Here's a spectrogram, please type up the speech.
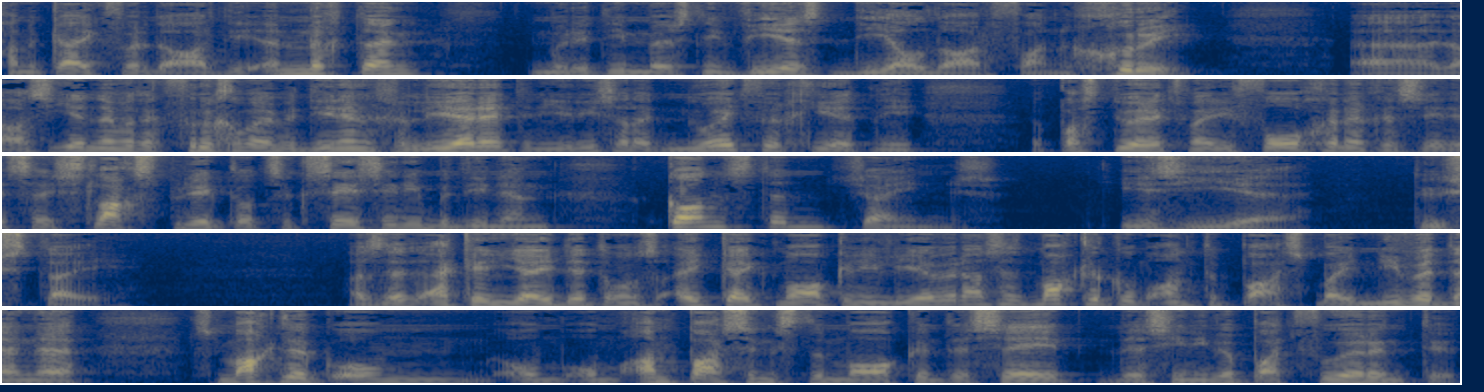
gaan kyk vir daardie inligting. Moet dit nie mis nie, wees deel daarvan, groei. Uh daar's een ding wat ek vroeg in my bediening geleer het en hierdie sal ek nooit vergeet nie. 'n Pastoor het vir my die volgende gesê, dis sy slagspreuk tot sukses in die bediening: Constant change is here to stay. As dit ek en jy dit ons uitkyk maak in die lewe, dan is dit maklik om aan te pas by nuwe dinge. Dit is maklik om om om aanpassings te maak en te sê dis die nuwe pad vorentoe.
